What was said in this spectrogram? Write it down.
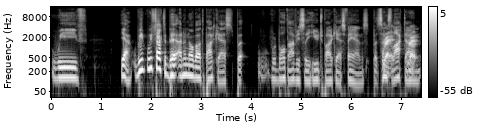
We've yeah we we've talked a bit. I don't know about the podcast, but we're both obviously huge podcast fans. But since Right, lockdown, right.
